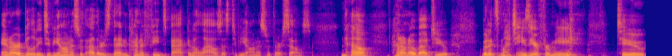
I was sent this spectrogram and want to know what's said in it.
And our ability to be honest with others then kind of feeds back and allows us to be honest with ourselves. Now, I don't know about you, but it's much easier for me to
